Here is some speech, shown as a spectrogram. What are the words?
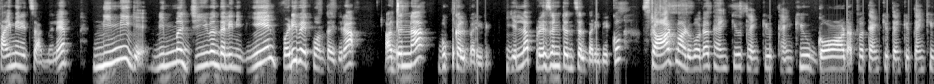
ಫೈವ್ ಮಿನಿಟ್ಸ್ ಆದ್ಮೇಲೆ ನಿಮಗೆ, ನಿಮ್ಮ ಜೀವನದಲ್ಲಿ ನೀವು ಏನ್ ಪಡಿಬೇಕು ಅಂತ ಇದ್ದೀರಾ, ಅದನ್ನ ಬುಕ್ಕಲ್ಲಿ ಬರೀರಿ. ಎಲ್ಲ ಪ್ರೆಸೆಂಟ್ ಅಲ್ಲಿ ಬರಿಬೇಕು. ಸ್ಟಾರ್ಟ್ ಮಾಡುವಾಗ thank you thank you thank you God ಅಥವಾ thank you thank you thank you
